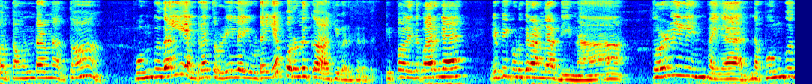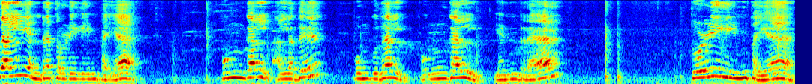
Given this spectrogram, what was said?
ஒருத்தன் உண்டான்னு அர்த்தம். பொங்குதல் என்ற தொழிலை உடைய பொருளுக்கு ஆகி வருகிறது. இப்போ இது பாருங்க எப்படி கொடுக்குறாங்க அப்படின்னா தொழிலின் பெயர் இந்த பொங்குதல் என்ற தொழிலின் பெயர். பொங்கல் அல்லது பொங்குதல் பொங்கல் என்ற தொழிலின் பெயர்.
